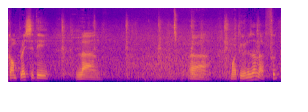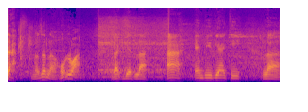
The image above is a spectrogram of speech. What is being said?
complexity là à, mọi thứ nó rất là phức tạp nó rất là hỗn loạn. Đặc biệt là a à, ambiguity là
